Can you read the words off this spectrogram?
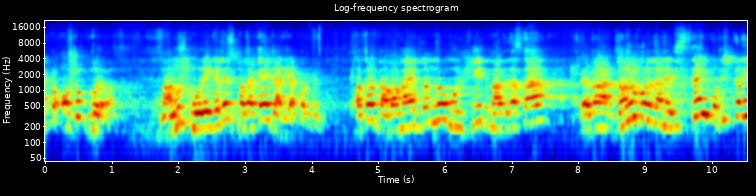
একটা অসভ্য রেওয়াজ। মানুষ মরে গেলে সদাকে জারিয়া করবেন। অর্থাৎ বাবা মায়ের জন্য মসজিদ, মাদ্রাসা বা জনকল্যাণের স্থায়ী প্রতিষ্ঠানে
